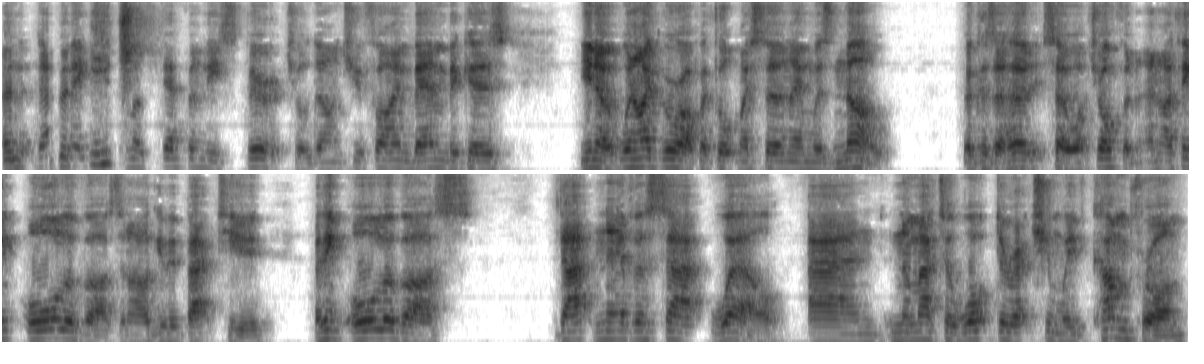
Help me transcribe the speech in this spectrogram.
and that but makes each... it most definitely spiritual, don't you find, Ben? Because you know, when I grew up, I thought my surname was No, because I heard it so much often, and I think all of us, and I'll give it back to you. I think all of us that never sat well, and no matter what direction we've come from,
